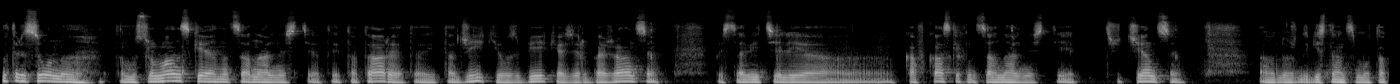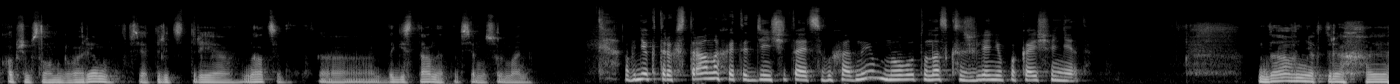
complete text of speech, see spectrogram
Ну, традиционно это мусульманские национальности, это и татары, это и таджики, узбеки, азербайджанцы, представители э, кавказских национальностей, чеченцы, ну, дагестанцы, мы вот так общим словом говорим, все 33 нации э, Дагестана – это все мусульмане. В некоторых странах этот день считается выходным, но вот у нас, к сожалению, пока еще нет. Да, в некоторых э,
